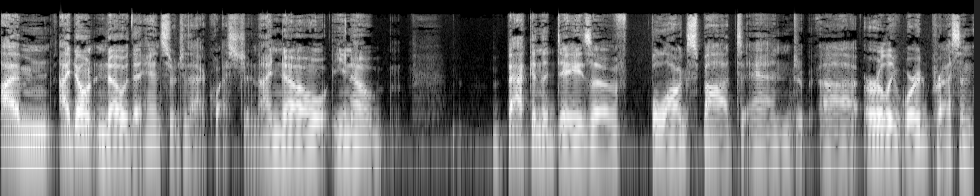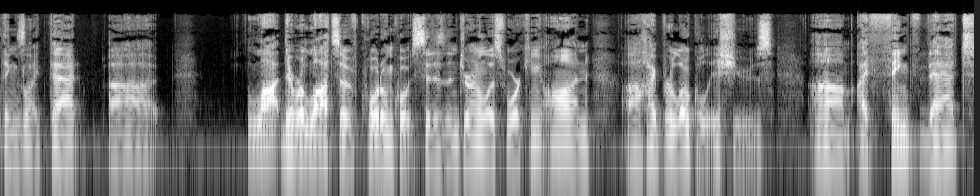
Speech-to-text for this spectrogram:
I'm I don't know the answer to that question. I know, you know, back in the days of Blogspot and uh, early WordPress and things like that. Uh, lot there were lots of quote unquote citizen journalists working on uh, hyper local issues. Um, I think that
